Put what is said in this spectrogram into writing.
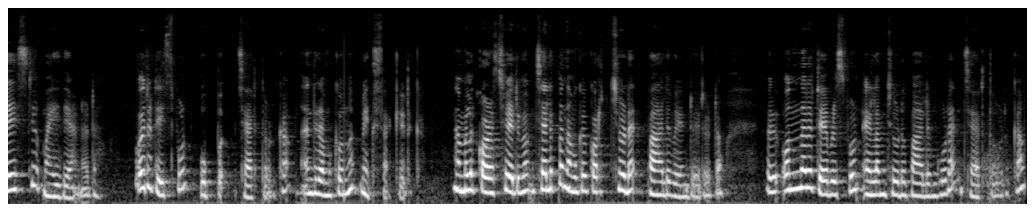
ടേസ്റ്റ് മൈദയാണ് കേട്ടോ. ഒരു ടീസ്പൂൺ ഉപ്പ് ചേർത്ത് കൊടുക്കാം. എന്നിട്ട് നമുക്കൊന്ന് മിക്സ് ആക്കി എടുക്കാം. നമ്മൾ കുഴച്ച് വരുമ്പം ചിലപ്പോൾ നമുക്ക് കുറച്ചുകൂടെ പാൽ വേണ്ടി വരും കേട്ടോ. ഒരു ഒന്നര ടേബിൾ സ്പൂൺ ഇളം ചൂട് പാലും കൂടെ ചേർത്ത് കൊടുക്കാം.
